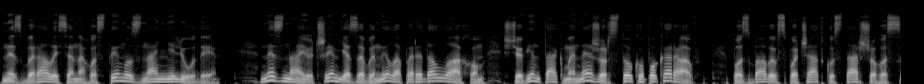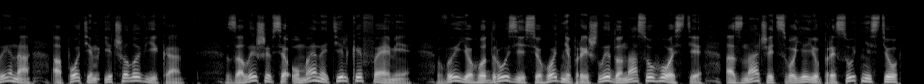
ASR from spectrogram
не збиралися на гостину знанні люди. Не знаю, чим я завинила перед Аллахом, що він так мене жорстоко покарав, позбавив спочатку старшого сина, а потім і чоловіка. Залишився у мене тільки Фемі. Ви, його друзі, сьогодні прийшли до нас у гості, а значить, своєю присутністю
